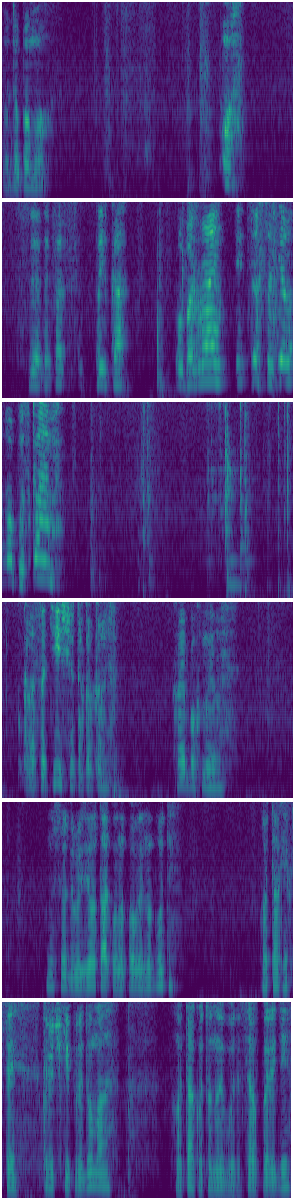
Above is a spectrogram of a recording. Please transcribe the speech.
У допомогу. О! Все, тепер пилька обираємо і це все діло опускаємо. Красотища та какая. Хай Бог милий. Ну що, друзі, отак воно повинно бути. Отак, як ці крючки придумали, отак от воно і буде. Це впереді.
